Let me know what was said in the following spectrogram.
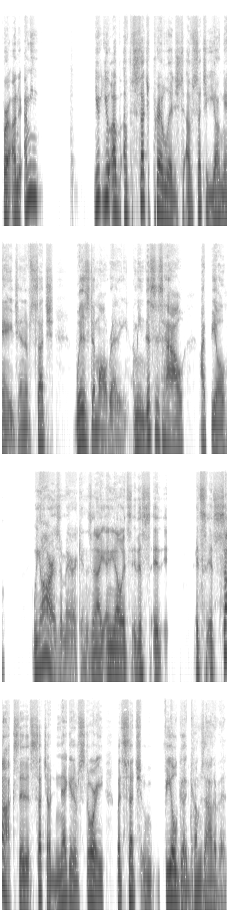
for under I mean you you of, of such privileged of such a young age and of such wisdom already. I mean, this is how I feel we are as Americans. And I and you know it's this it it- it's it sucks that it's such a negative story, but such feel good comes out of it.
